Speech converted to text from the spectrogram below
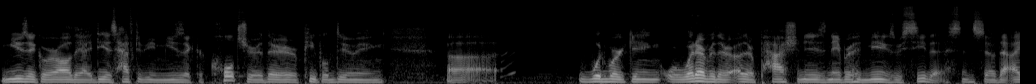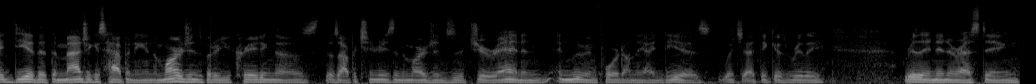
music or all the ideas have to be music or culture. There are people doing. Uh, woodworking or whatever their other passion is, neighborhood meetings, we see this. And so the idea that the magic is happening in the margins, but are you creating those those opportunities in the margins that you're in and, and moving forward on the ideas, which I think is really, really an interesting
